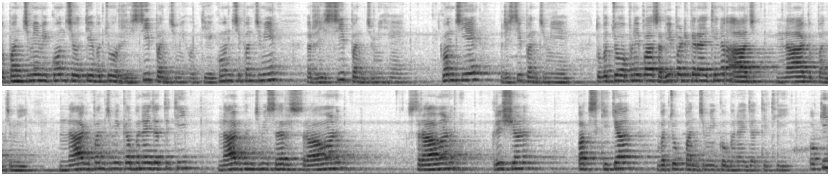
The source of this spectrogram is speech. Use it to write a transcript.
तो पंचमी में कौन सी होती है बच्चों? ऋषि पंचमी होती है। कौन सी पंचमी है? ऋषि पंचमी है। कौन सी है? ऋषि पंचमी है। तो बच्चों अपने पास अभी पढ़ कर आए थे ना, आज नाग पंचमी। नाग पंचमी कब बनाई जाती थी? नाग पंचमी सर श्रावण श्रावण, कृष्ण, पक्ष की क्या? बच्चों पंचमी को बनाई जाती थी। ओके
